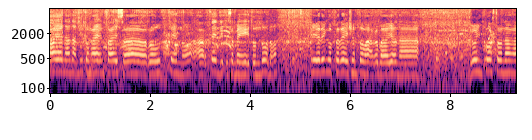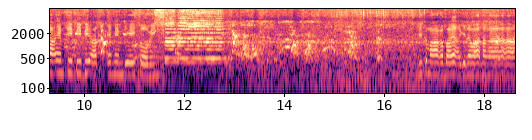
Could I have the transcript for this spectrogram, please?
Kabayan, na nandito ngayon tayo sa Road 10, no? R10 dito sa may Tondo, no? Clearing operation to mga kabayan na joint posto ng ah, MTPB at MMDA towing. Dito mga kabayan, ginawa ng uh,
